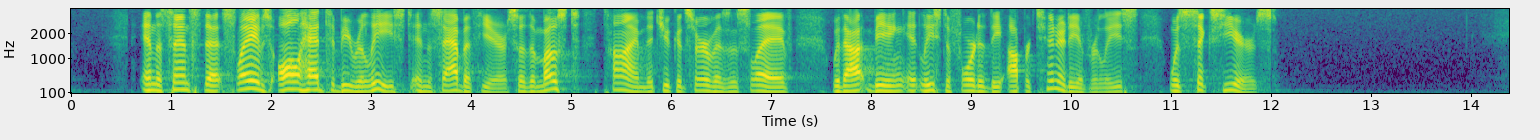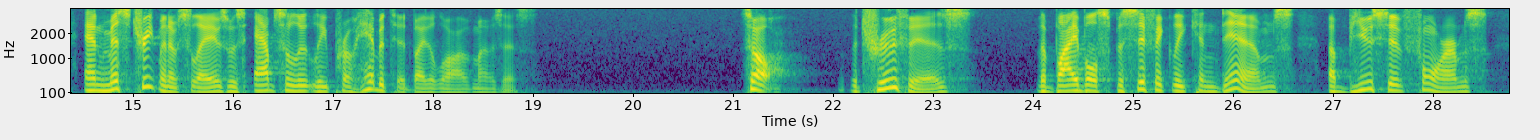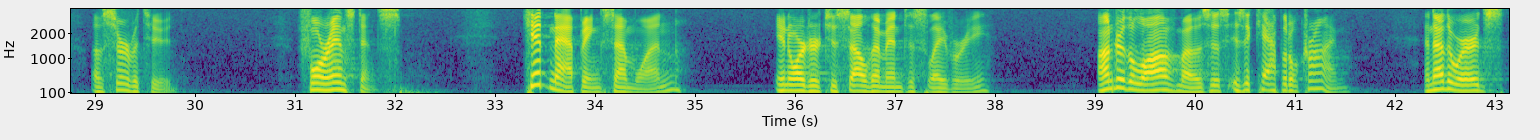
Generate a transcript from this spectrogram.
in the sense that slaves all had to be released in the Sabbath year. So the most time that you could serve as a slave without being at least afforded the opportunity of release was six years and mistreatment of slaves was absolutely prohibited by the law of Moses. So, the truth is, the Bible specifically condemns abusive forms of servitude. For instance, kidnapping someone in order to sell them into slavery under the law of Moses is a capital crime. In other words,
